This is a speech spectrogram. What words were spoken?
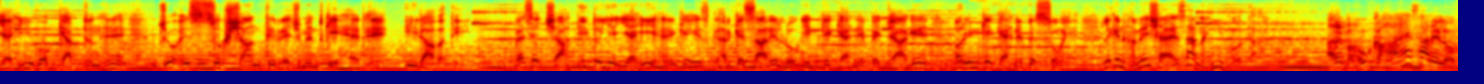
यही वो कैप्टन है जो इस सुख शांति रेजिमेंट की हेड हैं ईरावती वैसे चाहती तो ये यही है कि इस घर के सारे लोग इनके कहने पे जागें और इनके कहने पे सोएँ, लेकिन हमेशा ऐसा नहीं होता। अरे बहू कहाँ है सारे लोग?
